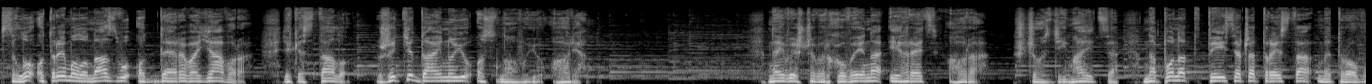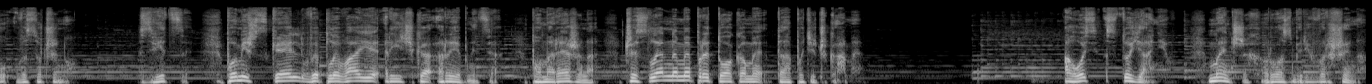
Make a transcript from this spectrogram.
село отримало назву від дерева Явора, яке стало життєдайною основою горян. Найвища верховина і грець гора, що здіймається на понад 1300 метрову височину. Звідси, поміж скель випливає річка Рибниця, помережена численними притоками та потічками. А ось стоянів, менших розмірів вершина,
